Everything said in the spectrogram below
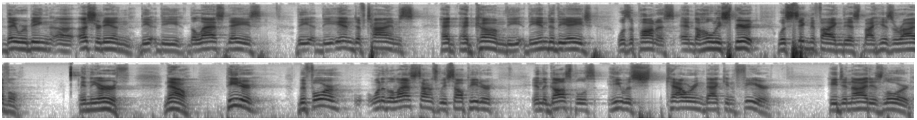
they were being uh, ushered in. The, the, the last days, the, the end of times had, had come, the, the end of the age was upon us, and the Holy Spirit was signifying this by His arrival in the earth. Now, Peter, before one of the last times we saw Peter in the Gospels, he was cowering back in fear. He denied his Lord.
